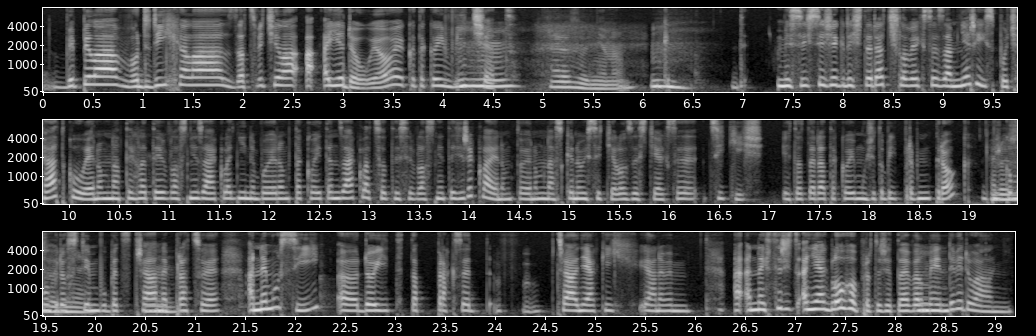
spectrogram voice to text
vypila, oddýchala, zacvičila a, a jedou, jo? Jako takový výčet. Mm. Rozhodně, no. Mm. Myslíš si, že když teda člověk se zaměří zpočátku jenom na tyhle ty vlastně základní, nebo jenom takový ten základ, co ty si vlastně teď řekla, jenom to jenom naskenuj si tělo, zjistí, jak se cítíš. Je to teda takový, může to být první krok někomu, Rozhodně. kdo s tím vůbec třeba hmm. nepracuje a nemusí uh, dojít ta praxe třeba nějakých, já nevím, a, a nechci říct ani jak dlouho, protože to je velmi hmm. individuální,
